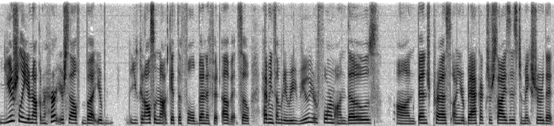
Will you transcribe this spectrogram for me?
usually you're not going to hurt yourself, but you're you can also not get the full benefit of it. So having somebody review your form on those on bench press, on your back exercises to make sure that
